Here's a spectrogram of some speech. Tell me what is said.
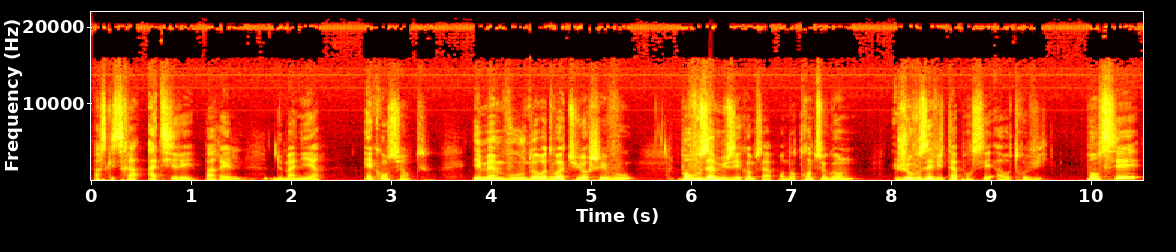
Parce qu'il sera attiré par elle de manière inconsciente. Et même vous, dans votre voiture, chez vous, pour vous amuser comme ça pendant 30 secondes, je vous invite à penser à votre vie. Pensez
